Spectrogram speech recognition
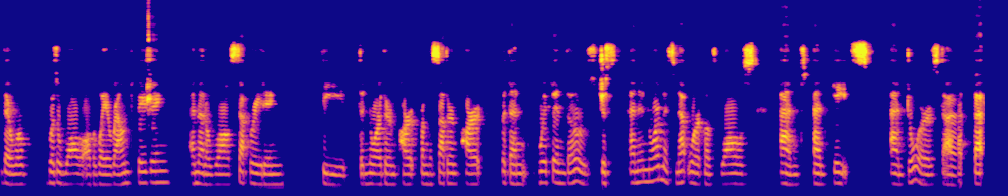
there were was a wall all the way around Beijing and then a wall separating the the northern part from the southern part. But then within those, just an enormous network of walls and and gates and doors that that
